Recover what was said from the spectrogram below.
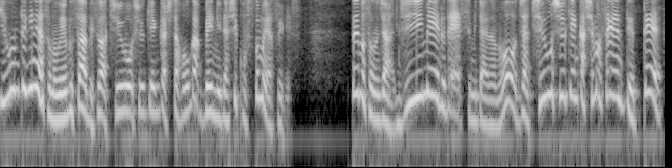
基本的にはその Web サービスは中央集権化した方が便利だし、コストも安いです。例えばそのじゃあ G メールですみたいなのをじゃあ中央集権化しませんって言って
